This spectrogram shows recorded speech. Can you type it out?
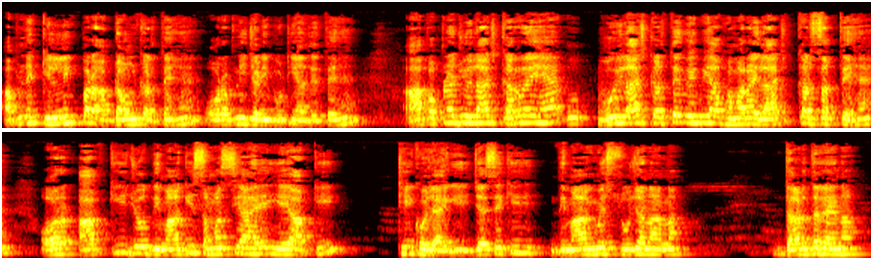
अपने क्लिनिक पर अप डाउन करते हैं और अपनी जड़ी बूटियाँ देते हैं। आप अपना जो इलाज कर रहे हैं वो इलाज करते हुए भी आप हमारा इलाज कर सकते हैं। और आपकी जो दिमागी समस्या है, ये आपकी ठीक हो जाएगी। जैसे कि दिमाग में सूजन आना, दर्द रहना,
